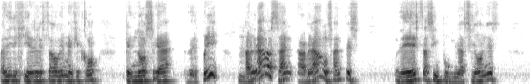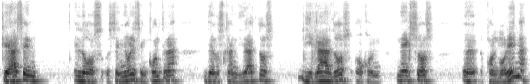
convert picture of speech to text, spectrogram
a dirigir el Estado de México que no sea del PRI. hablábamos antes de estas impugnaciones que hacen los señores en contra de los candidatos ligados o con nexos eh, con Morena.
